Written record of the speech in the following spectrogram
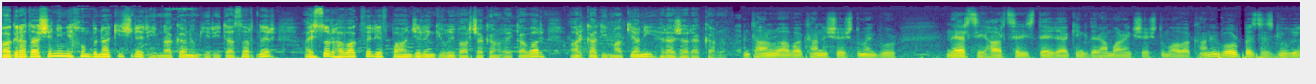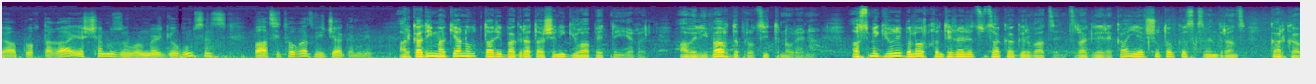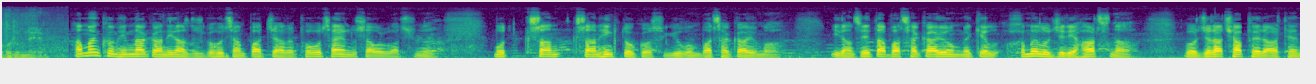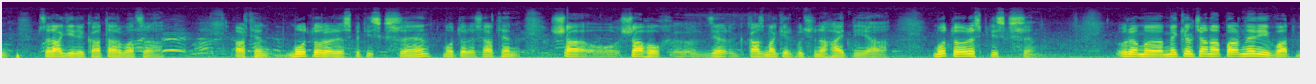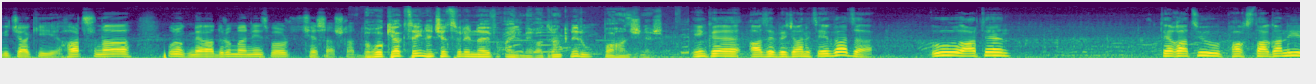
Բագրատաշենի մի խումբ բնակիչներ, հիմնականում երիտասարդներ, այսօր հավաքվել եւ պահանջել են գյուղի վարչական ղեկավար Արկադի Մակյանի հրաժարականը։ Ընդհանուր հավաքանի շեշտում ենք, որ ներսի հարցերից տեղյակ ենք դրա համար ենք շեշտում հավաքանի, որպես այս գյուղի ապրող տղա, ես չեմ ուզում, որ մեր գյուղում sense բացի թողած վիճակը լինի։ Արկադի Մակյանը 8 տարի Բագրատաշենի գյուղապետն է եղել, ավելի վաղ դպրոցի տնօրենը։ Ասում է գյուղի բոլոր խնդիրները ցուցակագրված են, ծրագրերը կան եւ շուտով կսկսվեն դրանց կարգավորումները։ Համանքում հիմնական իրանց դժգոհության պատճառը փողոցային լուսավորվածությունը մոտ 20-25% գյուղում բացակայում է իրանց էտա բացակայում մեկ էլ խմելու ջրի հարցն է որ ջրաչափերը արդեն ծրագիրը կատարված է արդեն մոտորերս պետք է սկսեն մոտորերս արդեն շահող կազմակերպությունը հայտնի է մոտորերս պետք է սկսեն Ուրեմն մեկ էլ ճանապարհների վատ վիճակի հարցն է, որոնք մեղադրում են ինձ, որ չես աշխատում։ Բողոքի ակցիային հնչեցվել են նաև այլ մեղադրանքներ ու պահանջներ։ Ինքը Ադրբեջանից եկած է ու արդեն տեղացի ու փախստականի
